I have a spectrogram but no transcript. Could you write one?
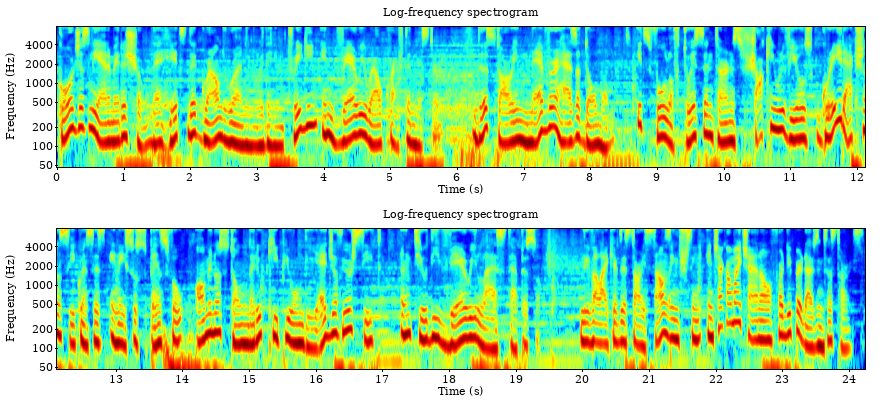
gorgeously animated show that hits the ground running with an intriguing and very well crafted mystery. The story never has a dull moment. It's full of twists and turns, shocking reveals, great action sequences, and a suspenseful, ominous tone that will keep you on the edge of your seat until the very last episode. Leave a like if the story sounds interesting and check out my channel for deeper dives into stories.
